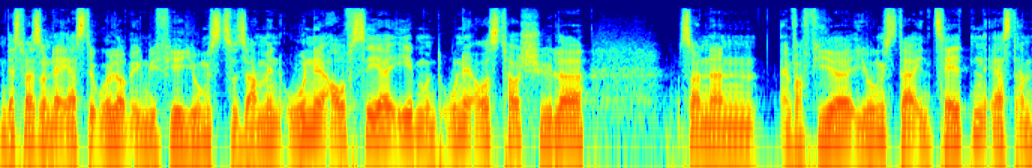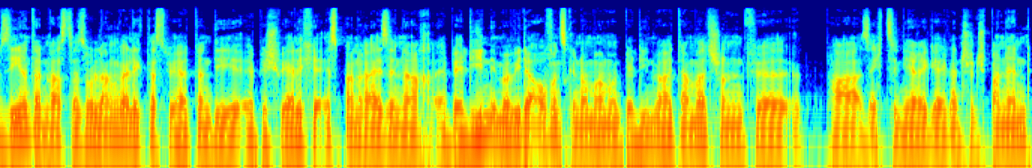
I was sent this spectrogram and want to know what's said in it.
und das war so der erste Urlaub, irgendwie vier Jungs zusammen, ohne Aufseher eben und ohne Austauschschüler, sondern einfach vier Jungs da in Zelten, erst am See und dann war es da so langweilig, dass wir halt dann die äh, beschwerliche S-Bahn-Reise nach äh, Berlin immer wieder auf uns genommen haben und Berlin war halt damals schon für ein paar 16-Jährige ganz schön spannend.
